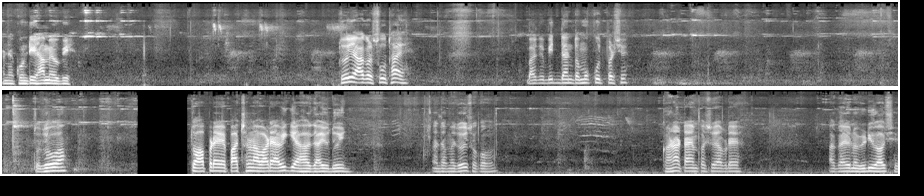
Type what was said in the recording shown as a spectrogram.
અને ઘૂંટી સામે ઊભી. જોઈએ આગળ શું થાય. બાકી બીજદાન તો મૂકવું જ પડશે. તો જોવા. તો આપણે પાછળના વાડે આવી ગયા હા ગાયું દોઈને તમે જોઈ શકો છો ઘણા ટાઈમ પછી આપણે આ ગાયોનો વીડિયો આવશે.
